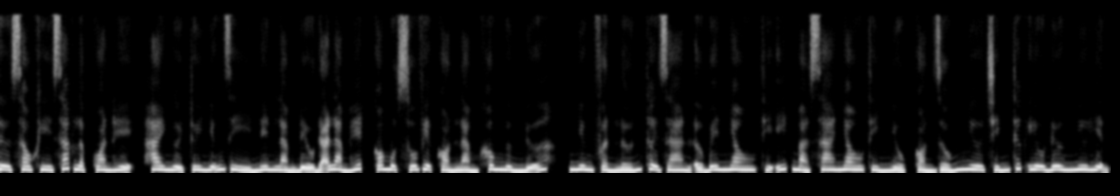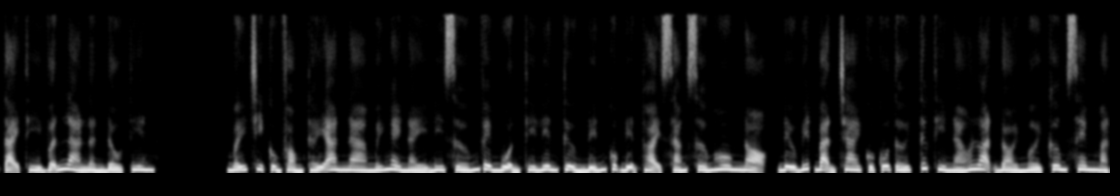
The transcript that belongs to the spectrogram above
từ sau khi xác lập quan hệ, hai người tuy những gì nên làm đều đã làm hết, có một số việc còn làm không ngừng nữa, nhưng phần lớn thời gian ở bên nhau thì ít mà xa nhau thì nhiều, còn giống như chính thức yêu đương như hiện tại thì vẫn là lần đầu tiên. Mấy chị cùng phòng thấy Anna mấy ngày này đi sớm về muộn thì liên tưởng đến cuộc điện thoại sáng sớm hôm nọ, đều biết bạn trai của cô tới tức thì náo loạn đòi mời cơm xem mặt.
